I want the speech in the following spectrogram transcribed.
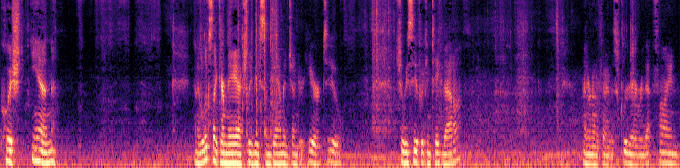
pushed in and it looks like there may actually be some damage under here too. Should we see if we can take that off? I don't know if I have a screwdriver that fine.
